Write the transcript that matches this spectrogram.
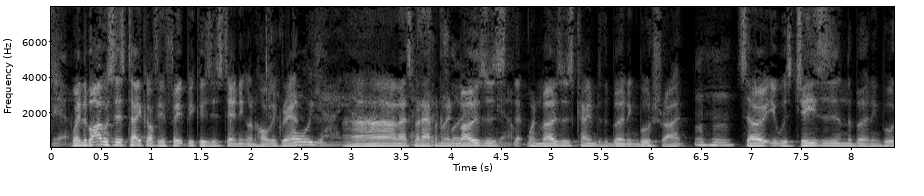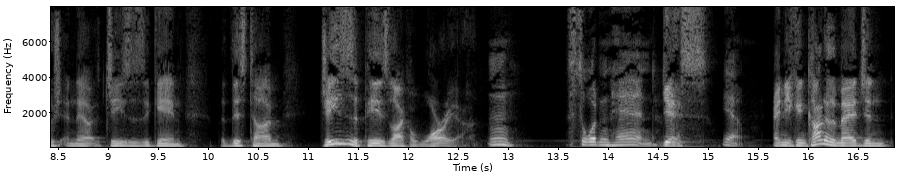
yeah. When the Bible says take off your feet because you're standing on holy ground. Oh, yeah, yeah. Ah, that's, what happened when. Moses Yeah. when Moses came to the burning bush, right? Mm-hmm. So it was Jesus in the burning bush, and now it's Jesus again. But this time, Jesus appears like a warrior. Sword in hand. Yes, Yeah. and you can kind of imagine.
